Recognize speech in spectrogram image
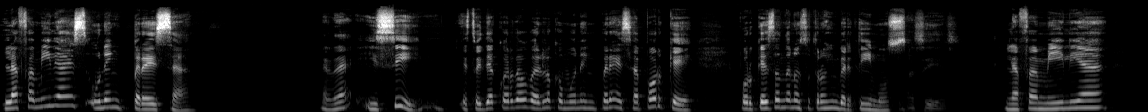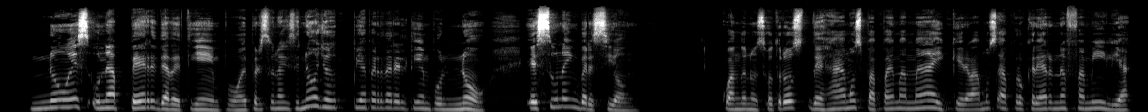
la familia es una empresa, ¿verdad? Y sí, estoy de acuerdo en verlo como una empresa. ¿Por qué? Porque es donde nosotros invertimos. Así es. La familia no es una pérdida de tiempo. Hay personas que dicen, no, yo voy a perder el tiempo. No, es una inversión. Cuando nosotros dejamos papá y mamá y que vamos a procrear una familia,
